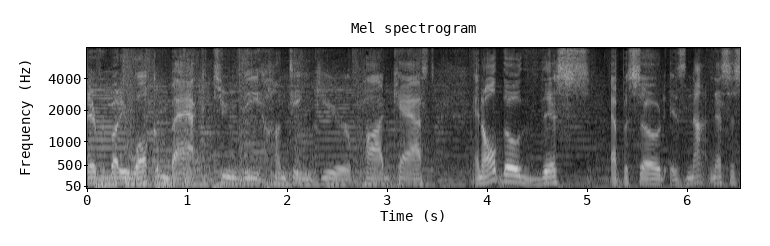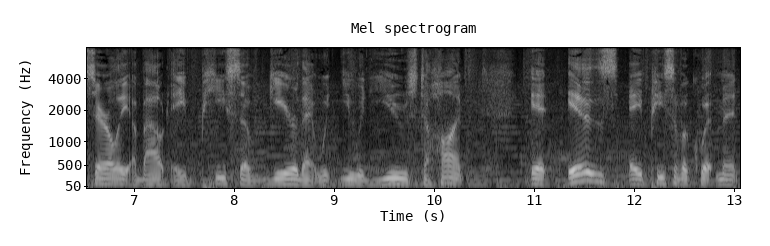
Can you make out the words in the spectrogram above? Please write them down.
Right, everybody, welcome back to the Hunting Gear Podcast. And although this episode is not necessarily about a piece of gear that w- you would use to hunt, it is a piece of equipment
